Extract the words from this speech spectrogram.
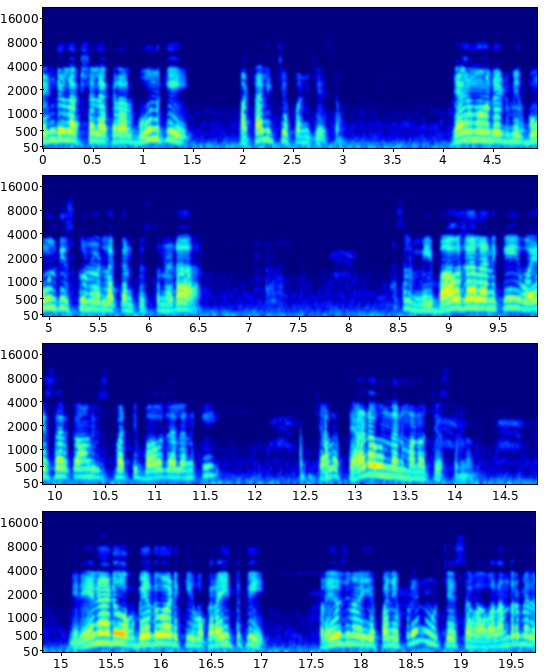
రెండు లక్షల ఎకరాల భూమికి పట్టాలు ఇచ్చే పని చేశాం. జగన్మోహన్ రెడ్డి మీకు భూములు తీసుకున్నట్లా కనిపిస్తున్నాడా? అసలు మీ భావజాలానికి వైఎస్ఆర్ కాంగ్రెస్ పార్టీ భావజాలానికి చాలా తేడా ఉందని మనం చేస్తున్నాం. మీరేనాడు ఒక పేదవాడికి ఒక రైతుకి ప్రయోజనం అయ్యే పని ఎప్పుడైనా నువ్వు చేసావా? వాళ్ళందరి మీద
